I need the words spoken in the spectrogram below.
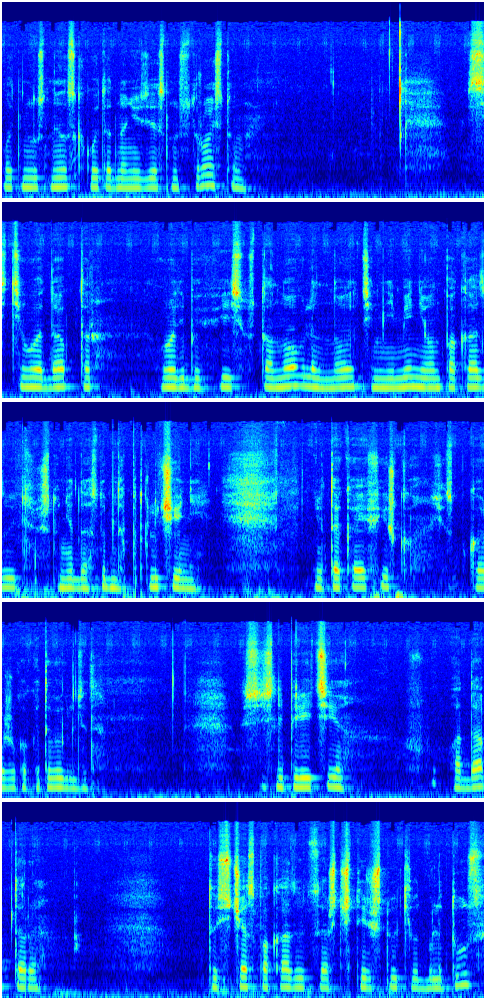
Вот не установилось какое-то одно неизвестное устройство. Сетевой адаптер вроде бы весь установлен, но тем не менее он показывает, что нет доступных подключений. И такая фишка. Сейчас покажу, как это выглядит если перейти в адаптеры, то сейчас показываются аж 4 штуки. Вот Bluetooth,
